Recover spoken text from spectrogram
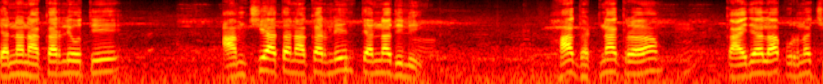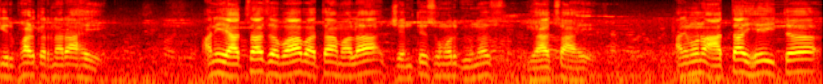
त्यांना नाकारली होती आमची आता नाकारली त्यांना दिली. हा घटनाक्रम कायद्याला पूर्ण चिरफाड करणारा आहे. आणि याचा जबाब आता आम्हाला जनतेसमोर घेऊनच घ्यायचा आहे. आणि म्हणून आता हे इथं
